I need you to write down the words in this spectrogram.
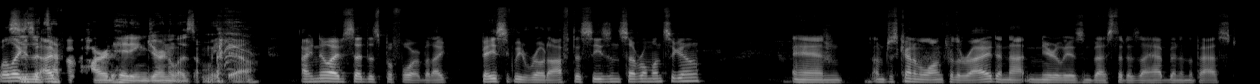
Well, this like I is the said, I've, type of hard hitting journalism we do. I know I've said this before, but I basically wrote off this season several months ago, and I'm just kind of along for the ride and not nearly as invested as I have been in the past.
